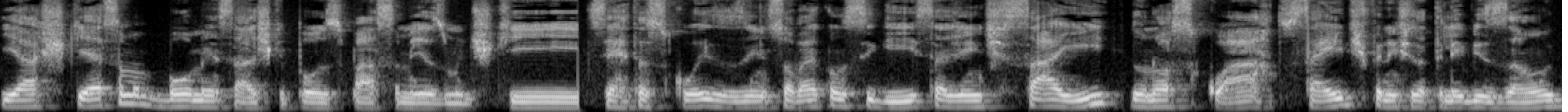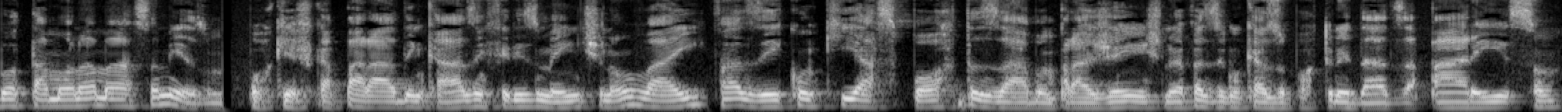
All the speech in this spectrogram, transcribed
E acho que essa é uma boa mensagem que Pose passa mesmo, de que certas coisas a gente só vai conseguir se a gente sair do nosso quarto, sair de frente da televisão e botar a mão na massa mesmo. Porque ficar parado em casa, infelizmente, não vai fazer com que as portas abram pra gente, não vai fazer com que as oportunidades apareçam.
